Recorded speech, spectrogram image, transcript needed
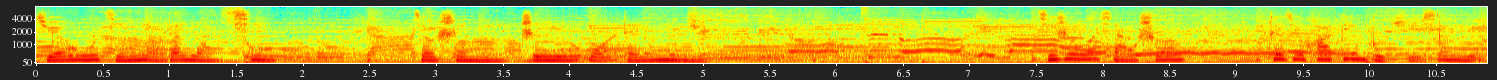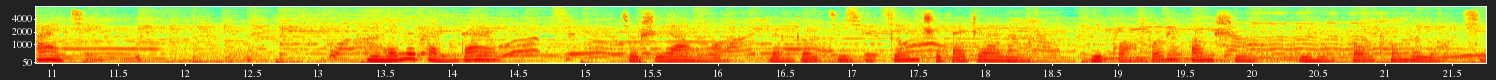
绝无仅有的勇气，就是你之于我的意义。其实我想说。这句话并不局限于爱情。你们的等待，就是让我能够继续坚持在这里，以广播的方式与你沟通的勇气。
